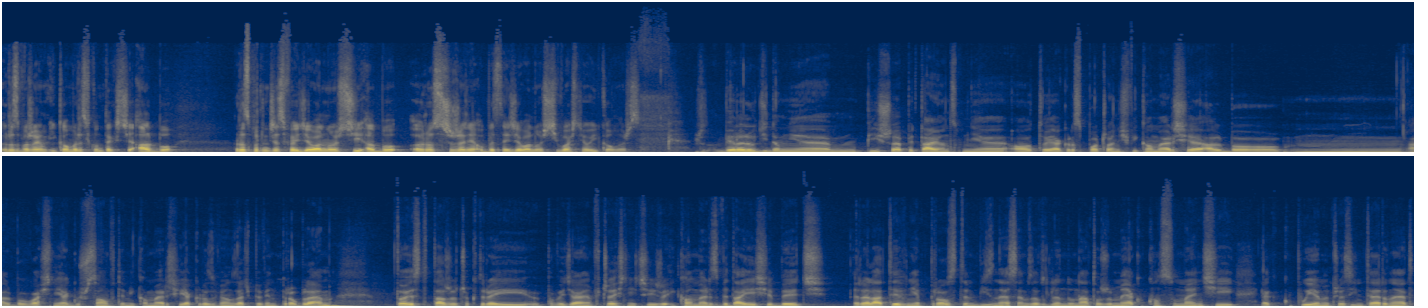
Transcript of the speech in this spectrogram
rozważają e-commerce w kontekście albo rozpoczęcia swojej działalności albo rozszerzenia obecnej działalności właśnie o e-commerce? Wiele ludzi do mnie pisze, pytając mnie o to, jak rozpocząć w e-commerce, albo, mm, albo właśnie jak już są w tym e-commerce, jak rozwiązać pewien problem. To jest ta rzecz, o której powiedziałem wcześniej, czyli że e-commerce wydaje się być relatywnie prostym biznesem ze względu na to, że my jako konsumenci, jak kupujemy przez internet,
